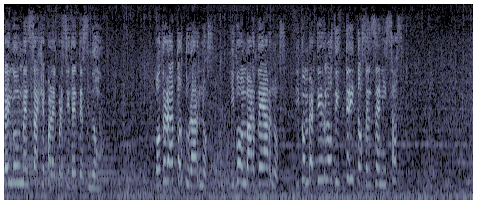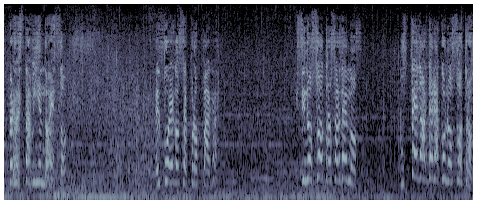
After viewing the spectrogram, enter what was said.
Tengo un mensaje para el presidente Snow. Podrá torturarnos y bombardearnos y convertir los distritos en cenizas. Pero está viendo eso. El fuego se propaga. Y si nosotros ardemos, usted arderá con nosotros.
